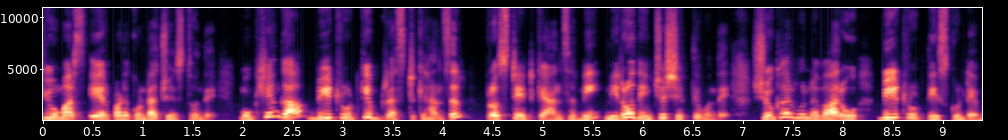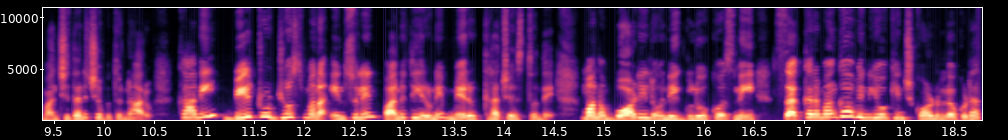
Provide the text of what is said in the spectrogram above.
ట్యూమర్స్ ఏర్పడకుండా చేస్తుంది. ముఖ్యంగా బీట్రూట్కి బ్రెస్ట్ క్యాన్సర్ ప్రొస్టేట్ క్యాన్సర్ని నిరోధించే శక్తి ఉంది. షుగర్ ఉన్నవారు బీట్రూట్ తీసుకుంటే మంచిదని చెబుతున్నారు. కానీ బీట్రూట్ జ్యూస్ మన ఇన్సులిన్ పనితీరుని మెరుగ్గా చేస్తుంది. మన బాడీలోని గ్లూకోజ్ని సక్రమంగా వినియోగించుకోవడంలో కూడా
